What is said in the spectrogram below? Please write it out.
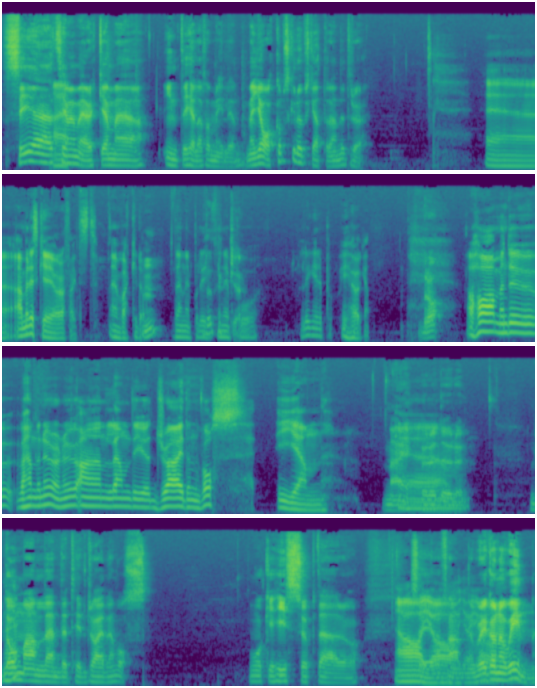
Se Nej. Team America med inte hela familjen. Men Jakob skulle uppskatta den, det tror jag. eh, ja, men det ska jag göra faktiskt. En vacker dag. Mm, Den är på, den är på, ligger på, i högen. Bra. Jaha, men du, vad händer nu då? Nu anländer ju Dryden Voss igen. Nej, hörru du du. De anländer till Dryden Voss. De åker hiss upp där och Ja, säger ja, fan, ja, We're ja. gonna win.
